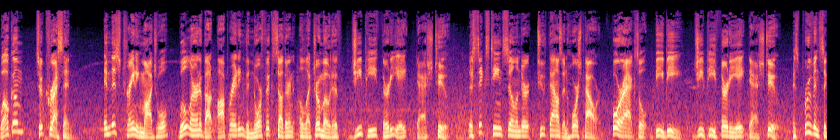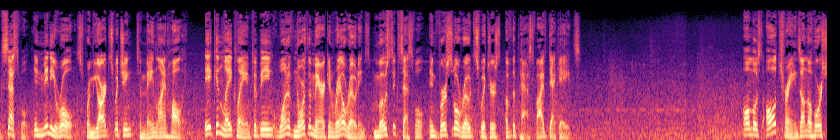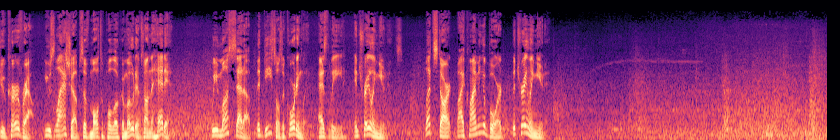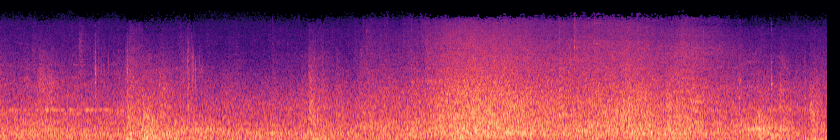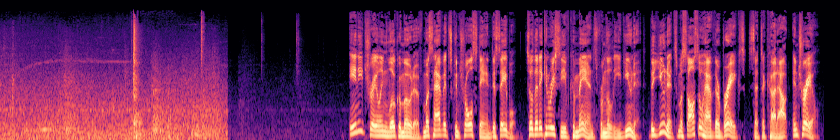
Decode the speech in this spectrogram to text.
Welcome to Cresson. In this training module, we'll learn about operating the Norfolk Southern Electromotive GP38 2. The 16 cylinder, 2,000 horsepower, 4 axle BB GP38 2 has proven successful in many roles from yard switching to mainline hauling. It can lay claim to being one of North American railroading's most successful and versatile road switchers of the past five decades. Almost all trains on the Horseshoe Curve route use lash ups of multiple locomotives on the head end. We must set up the diesels accordingly as lead and trailing units. Let's start by climbing aboard the trailing unit. Any trailing locomotive must have its control stand disabled so that it can receive commands from the lead unit. The units must also have their brakes set to cut out and trail.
